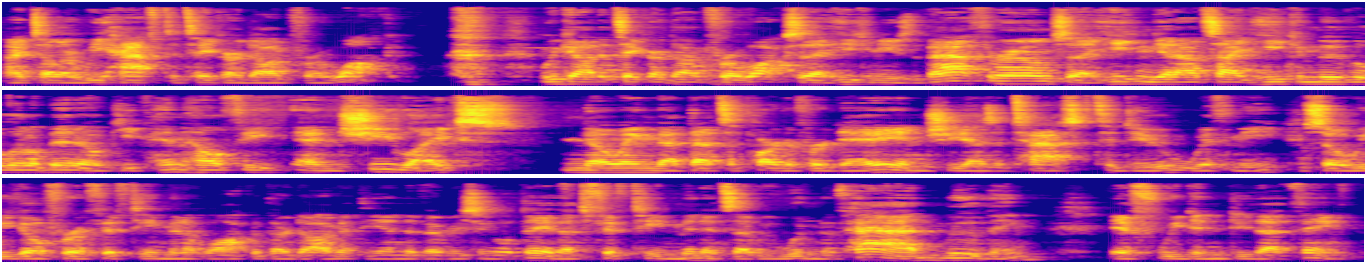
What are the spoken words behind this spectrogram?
I tell her we have to take our dog for a walk we got to take our dog for a walk so that he can use the bathroom, so that he can get outside, and he can move a little bit. It'll keep him healthy. And she likes knowing that that's a part of her day and she has a task to do with me. So we go for a 15 minute walk with our dog at the end of every single day. That's 15 minutes that we wouldn't have had moving if we didn't do that thing.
